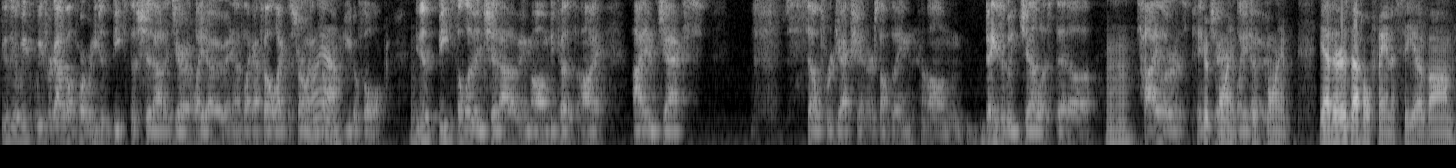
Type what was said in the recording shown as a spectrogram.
because you know, we we forgot about the part where he just beats the shit out of Jared Leto, and I was like, I felt like destroying Oh, something yeah. beautiful. He just beats the living shit out of him, um, because I I am Jack's self rejection or something. Um, basically jealous that uh hmm Tyler has picked Good Jared point. Leto. Good point. Yeah, there is that whole fantasy of um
